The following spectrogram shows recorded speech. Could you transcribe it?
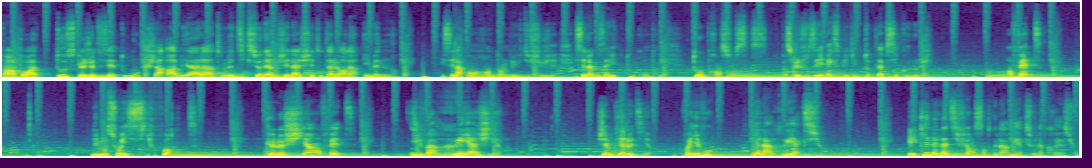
Par rapport à tout ce que je disais, tout mon charabia là, tout le dictionnaire que j'ai lâché tout à l'heure là, et maintenant. Et c'est là qu'on rentre dans le vif du sujet. Et c'est là que vous avez tout compris. Tout prend son sens. Parce que je vous ai expliqué toute la psychologie. En fait, l'émotion est si forte que le chien, en fait, il va réagir. J'aime bien le dire. Voyez-vous, il y a la réaction. Et quelle est la différence entre la réaction et la création?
